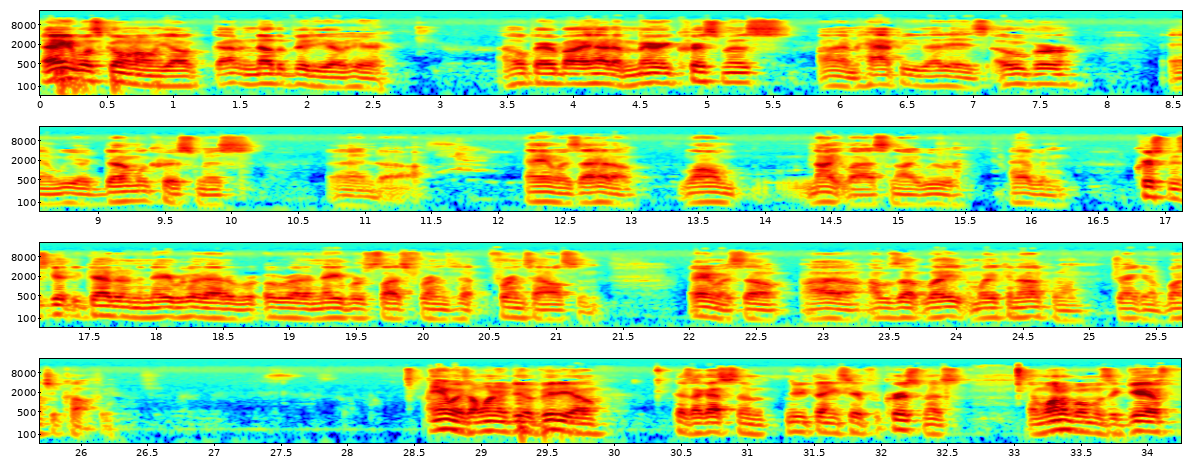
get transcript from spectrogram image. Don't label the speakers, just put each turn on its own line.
Hey, what's going on, y'all? Got another video here. I hope everybody had a Merry Christmas. I am happy that it is over and we are done with Christmas. And uh, anyways, I had a long night last night. We were having Christmas get together in the neighborhood at a, over at a neighbor slash friend's friend's house. And anyway, so I uh, I was up late and waking up and I'm drinking a bunch of coffee anyways, I wanted to do a video because I got some new things here for Christmas. And one of them was a gift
